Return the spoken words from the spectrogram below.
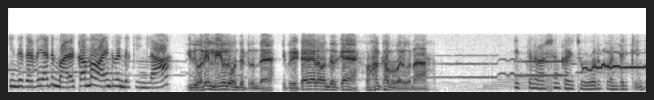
இந்த தடவையாவது மறக்காம வாங்கிட்டு வந்திருக்கீங்களா? இதுவரை லீவ்ல வந்துட்டு இருந்தேன். இப்ப ரிட்டையர்ல வந்திருக்கேன். வாங்காம வருவனா? இத்தனை வருஷம் கழிச்சு ஊருக்கு வந்திருக்கீங்க.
